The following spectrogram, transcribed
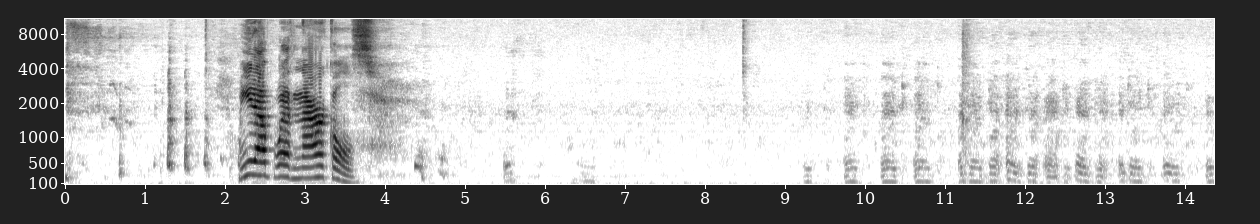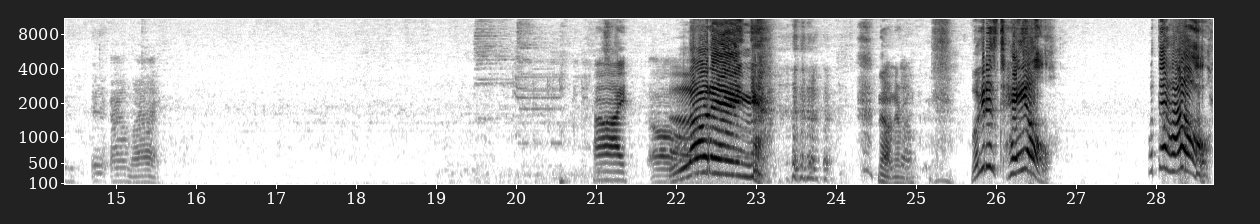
Meet up with Narcles. Oh my. Hi. Oh. Loading! no, never mind. Look at his tail! What the hell?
